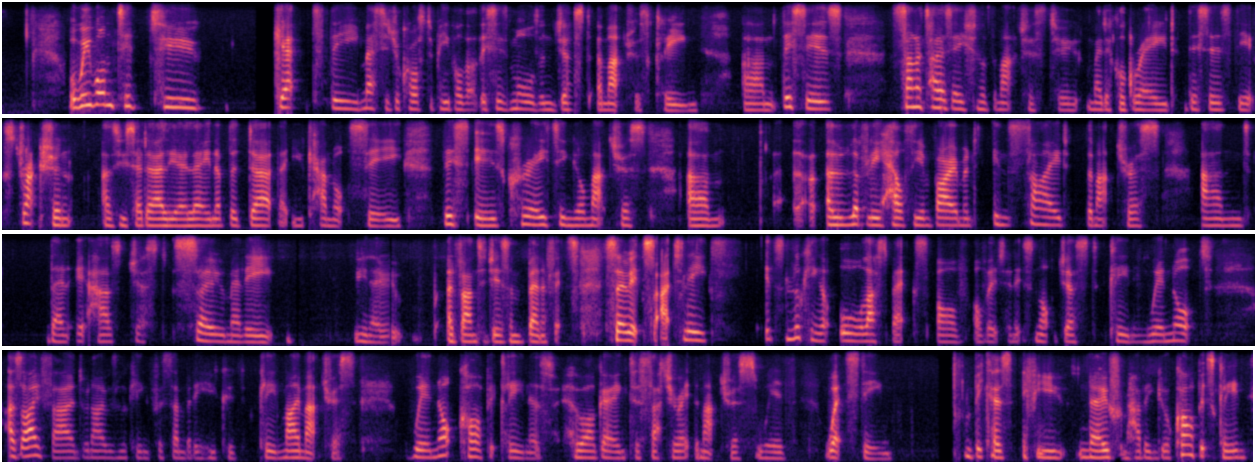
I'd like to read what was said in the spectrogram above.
Well, we wanted to get the message across to people that this is more than just a mattress clean. Um, this is sanitization of the mattress to medical grade. This is the extraction, as you said earlier, Elaine, of the dirt that you cannot see. This is creating your mattress. Um, a, a lovely, healthy environment inside the mattress and then it has just so many you know advantages and benefits. So it's actually it's looking at all aspects of of it and it's not just cleaning. We're not as i found when i was looking for somebody who could clean my mattress we're not carpet cleaners who are going to saturate the mattress with wet steam because if you know from having your carpets clean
